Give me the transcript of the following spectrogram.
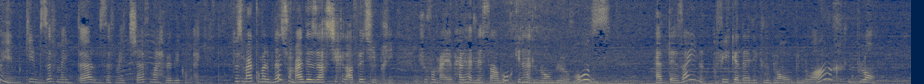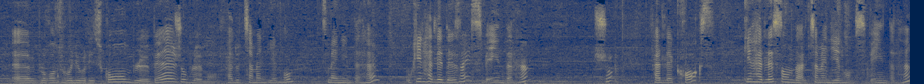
المهم كاين بزاف ما يدار بزاف ما يتشاف. مرحبا بكم أكيد. دوز معكم البنات ومع des articles à petit prix شوفوا معايا بحال هاد les sabots كاين هاد ال blanc plus rose هاد design فيه كذلك ال blanc بال noir ال blanc بال rose هو اللي وريتكم plus beige و plus mauve هادو الثمن ديالهم 80 درهم. وكاين هاد les designs 70 درهم. شوف. هاد les Crocs كاين هاد les sandales الثمن ديالهم 70 درهم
